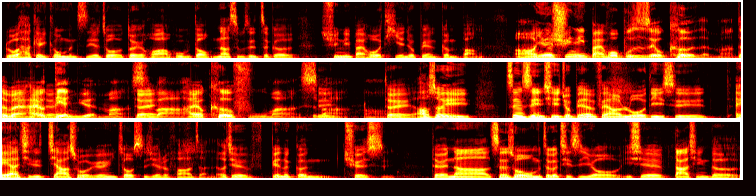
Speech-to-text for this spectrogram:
如果它可以跟我们直接做对话互动，那是不是这个虚拟百货体验就变得更棒？哦，因为虚拟百货不是只有客人嘛，对不对？还有店员嘛，是吧？还有客服嘛，是是吧？哦对，然后所以这件事情其实就变得非常落地，是 AI 其实加速了元宇宙世界的发展，而且变得更确实。对，那甚至说我们这个其实有一些大型的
